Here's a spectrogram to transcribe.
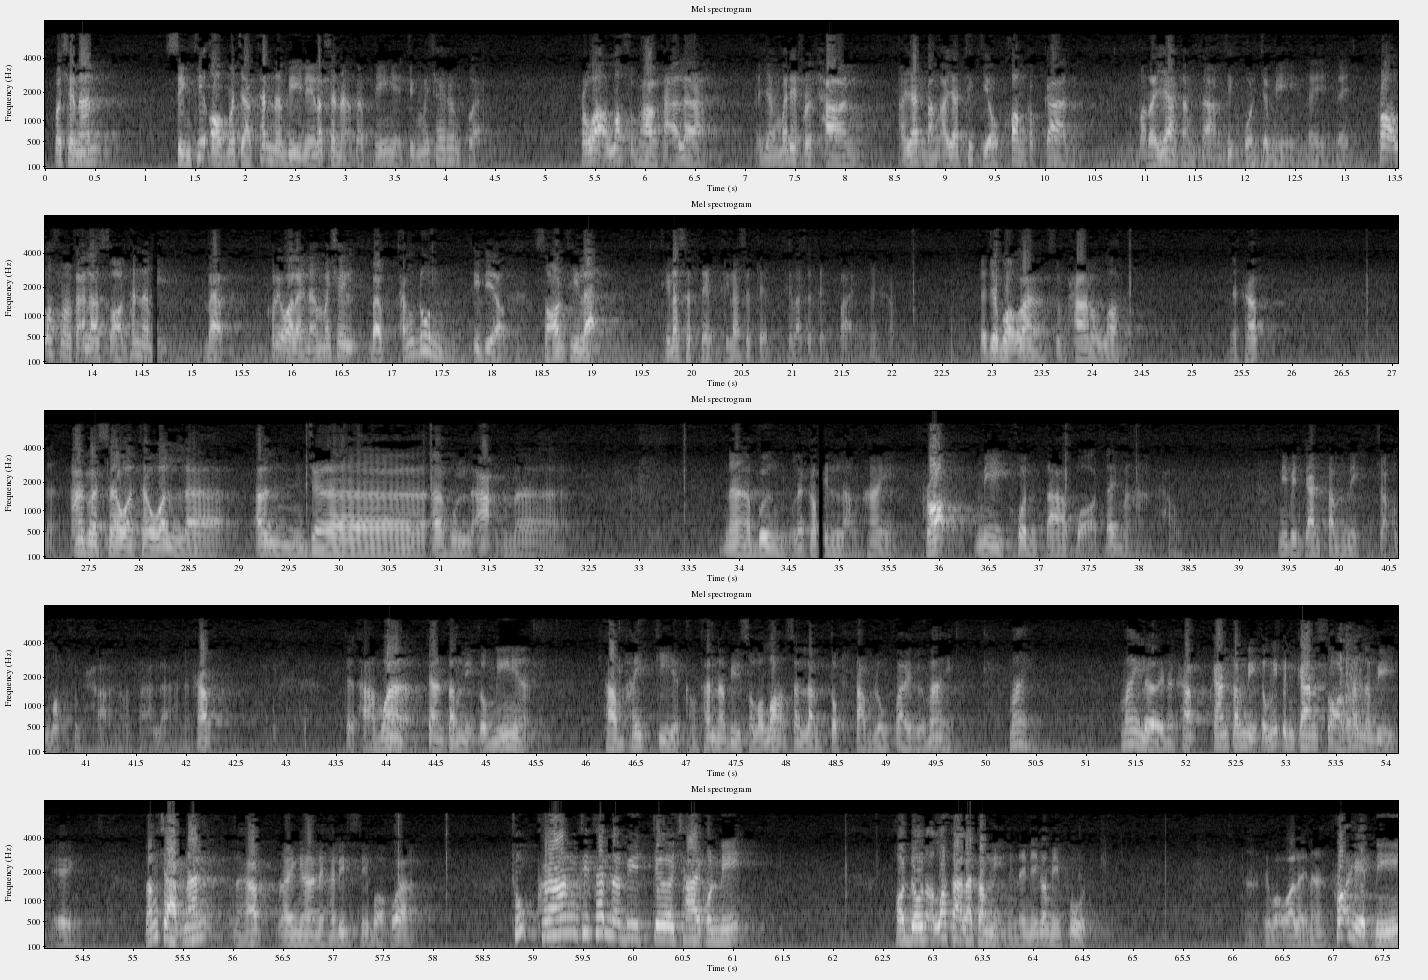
เพราะฉะนั้นสิ่งที่ออกมาจากท่านนาบีในลักษณะแบบนี้เนี่ยจึงไม่ใช่เรื่องแปลก เพราะว่าอัลลอฮฺسبحانه وتعالىยังไม่ได้ประทานอายัตบางอายัตที่เกี่ยวข้องกับการ มารยาทต่างๆ ที่ควรจะมีในในเพราะอัลลอฮฺسبحانه وتعالىสอนท่านนบีแบบเขาเรียกว่าอะไรนะ ไม่ใช่แบบทั้งดุ้นทีเดียว สอนทีละทีละ step ทีละ step ทีละ step ไปนะครับแต่จะบอกว่าسبحان اللهนะครับอับสวะตะวัลลาอันจาอะฮุลอามาหน้าบึ้งและก็เป็นหลังให้ เพราะมีคนตาบอดได้มาหา นี่เป็นการตำหนิจากอัลลอฮฺสุบฮานาอัลลอฮนะครับ แต่ถามว่าการตำหนิตรงนี้เนี่ยทำให้เกียรติของท่านนาบีสุลต่านสลัมตกต่ำลงไปหรือไม่ ไม่ ไม่เลยนะครับ การตำหนิตรงนี้เป็นการสอนท่านนาบีเอง หลังจากนั้นนะครับ รายงานในฮะดิษนี้บอกว่า ทุกครั้งที่ท่านนาบีเจอชายคนนี้ พอโดนอัลลอฮฺตาลาตำหนิในนี้ก็มีพูดที่บอกว่าอะไรนะ เพราะเหตุนี้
